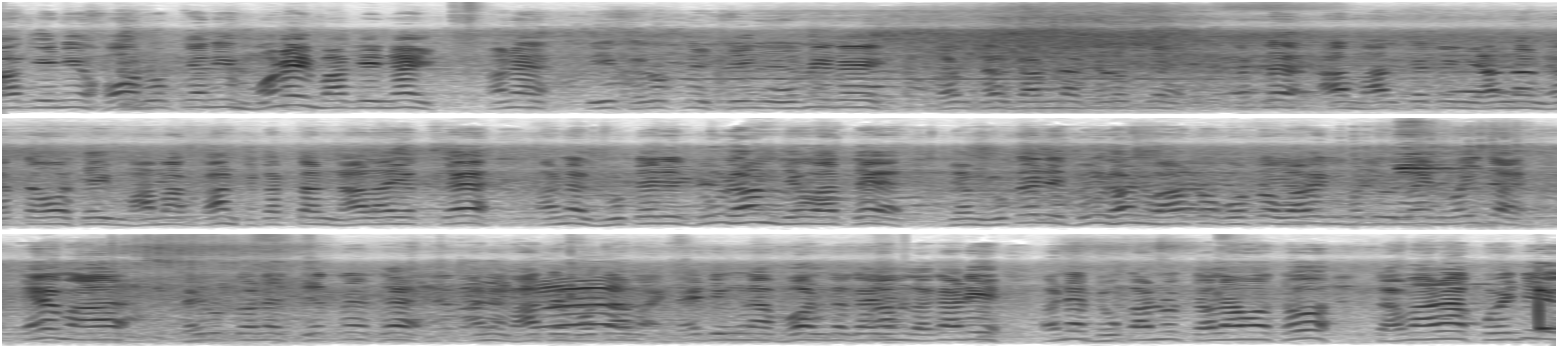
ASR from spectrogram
માગી નહીં સો રૂપિયાની મણે માગી નહીં. અને એ ખેડૂતની સિંગ ઊભી રહી ખરખર ગામના ખેડૂતને. એટલે આ માર્કેટિંગ યાદના નેતાઓ છે એ મામા કંઠ કરતા નાલાયક છે અને લૂંટેરી દુલ્હન જેવા છે. જેમ લૂંટેરી દુલ્હન વાટો ગોટો વાળીને બધું લઈને વહી જાય, એમ આ ખેડૂતોને ચેતવે છે. અને માથે મોટા ટ્રેડિંગના બોલ લગાડી લગાડી અને દુકાનો ચલાવો છો. તમારા કોઈ દી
